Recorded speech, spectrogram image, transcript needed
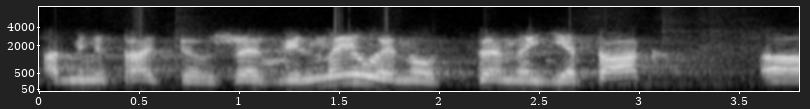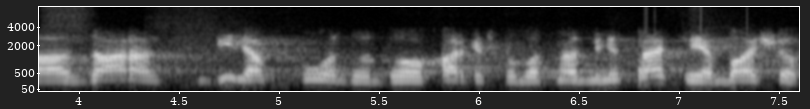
адміністрацію вже звільнили. Ну, це не є так. А, зараз біля входу до Харківської обласної адміністрації я бачу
